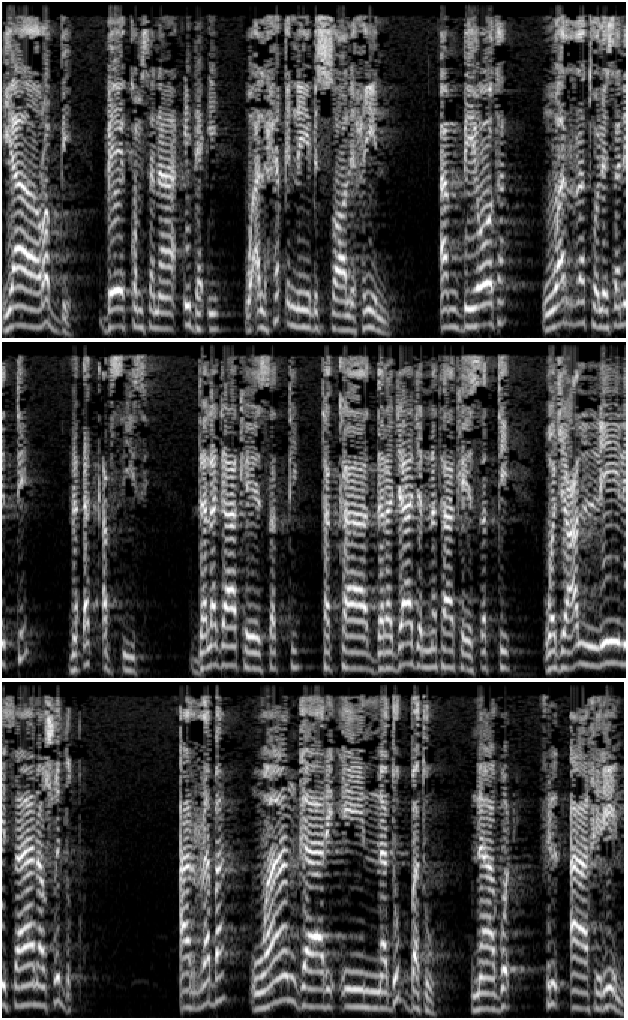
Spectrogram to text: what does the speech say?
يا ربي بكم سنائدئي وألحقني بالصالحين. ambiyoota warra tole tolesanitti na dhaqqabsiisi. Dalagaa keessatti takka darajaa jannataa keessatti wajacallii lisaana sidq. Arraba waan gaari'iin na dubbatu naa godhi fil aakhiriin.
